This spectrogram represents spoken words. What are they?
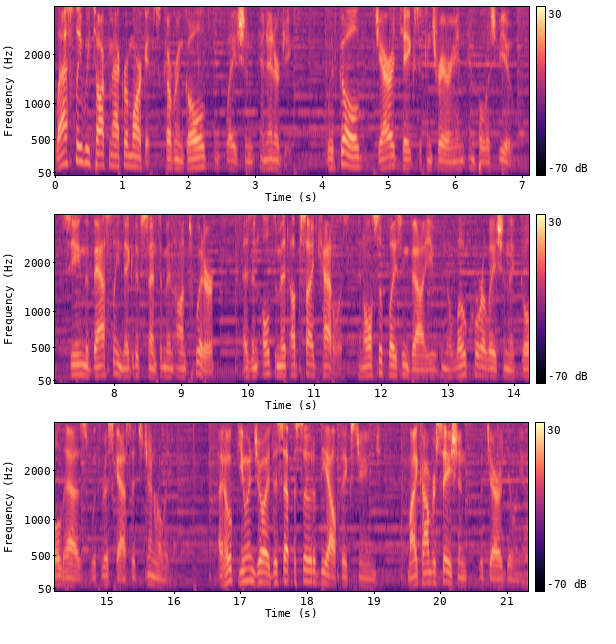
Lastly, we talk macro markets, covering gold, inflation, and energy. With gold, Jared takes a contrarian and bullish view, seeing the vastly negative sentiment on Twitter as an ultimate upside catalyst and also placing value in the low correlation that gold has with risk assets generally. I hope you enjoyed this episode of the Alpha Exchange, my conversation with Jared Dillian.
